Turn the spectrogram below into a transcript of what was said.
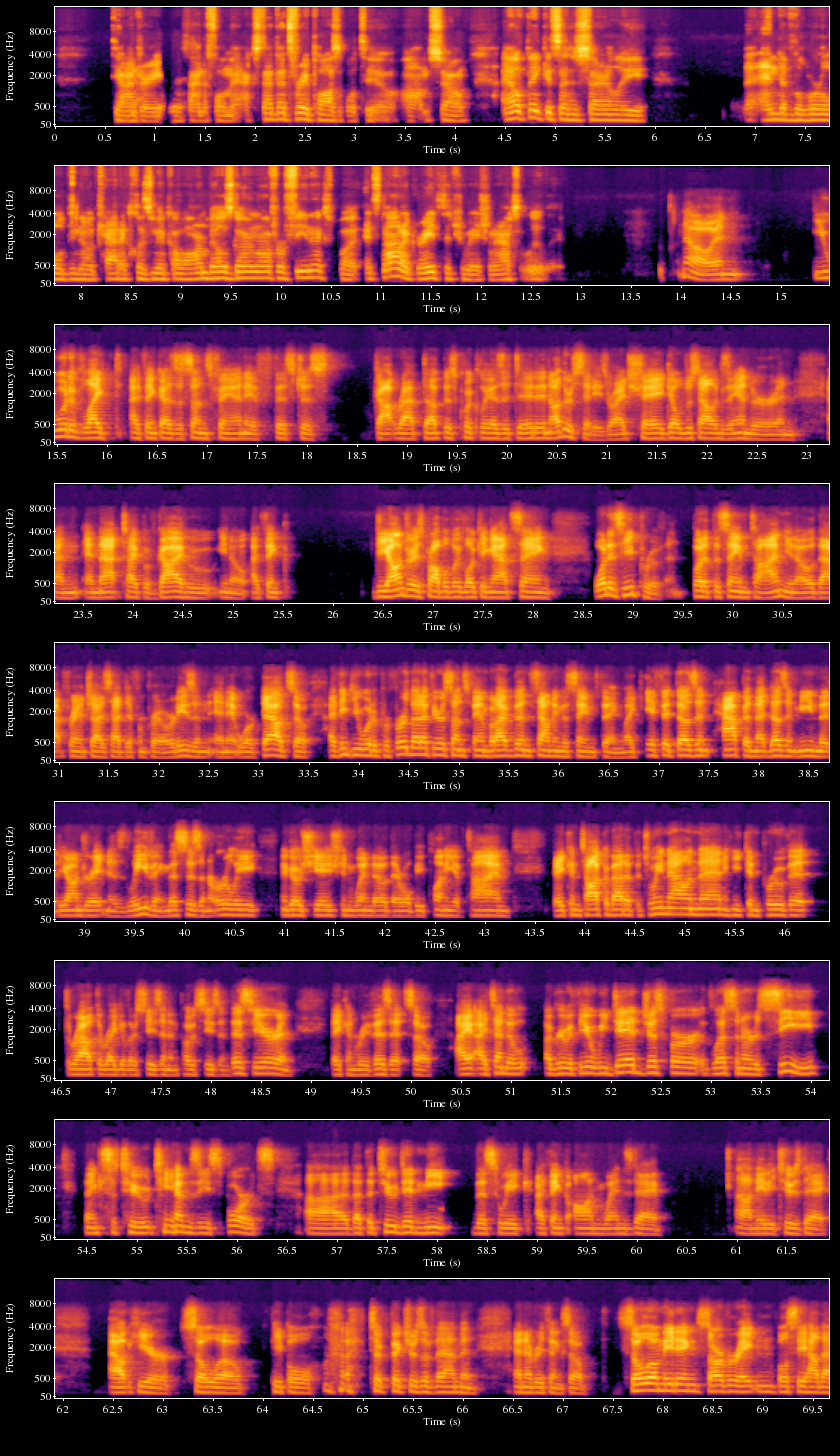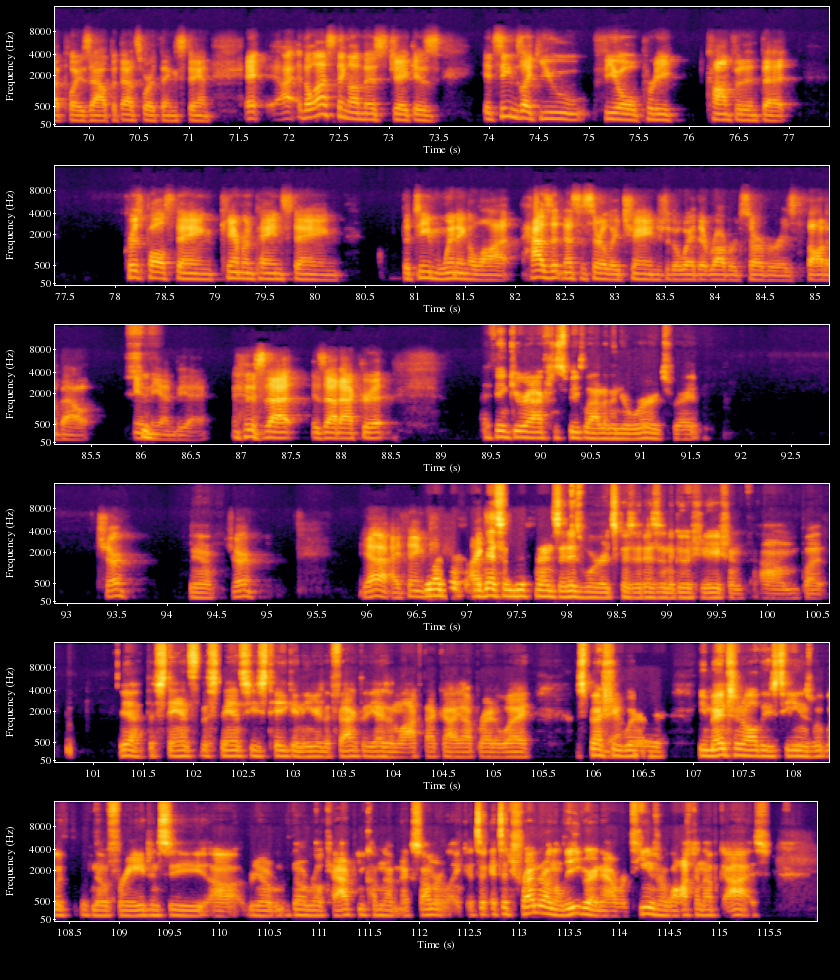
DeAndre yeah. signed a full max. That that's very plausible too. Um, so I don't think it's necessarily the end of the world, you know, cataclysmic alarm bells going off for Phoenix, but it's not a great situation, absolutely. No, and you would have liked, I think, as a Suns fan, if this just got wrapped up as quickly as it did in other cities, right? Shai Gilgeous-Alexander and and and that type of guy who, you know, I think DeAndre is probably looking at saying, what has he proven? But at the same time, you know, that franchise had different priorities and, and it worked out. So I think you would have preferred that if you're a Suns fan, but I've been sounding the same thing. Like if it doesn't happen, that doesn't mean that DeAndre Ayton is leaving. This is an early negotiation window. There will be plenty of time. They can talk about it between now and then. He can prove it throughout the regular season and postseason this year, and they can revisit. So I, I tend to agree with you. We did just for listeners see, thanks to TMZ Sports, uh, that the two did meet this week, I think on Wednesday, uh, maybe Tuesday, out here solo. People took pictures of them and and everything. So solo meeting, Sarver Ayton. We'll see how that plays out, but that's where things stand. It, I, the last thing on this, Jake, is it seems like you feel pretty confident that Chris Paul staying, Cameron Payne staying, the team winning a lot hasn't necessarily changed the way that Robert Sarver is thought about in the NBA. Is that is that accurate? I think your actions speak louder than your words, right? Sure. Yeah. Sure. Yeah, I think. Well, I, guess, I, guess, in this sense, it is words because it is a negotiation. Um, but yeah, the stance, the stance he's taken here, the fact that he hasn't locked that guy up right away, especially yeah. where you mentioned all these teams with, with, with no free agency, uh, you know, no real captain coming up next summer. Like it's a, it's a trend around the league right now where teams are locking up guys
